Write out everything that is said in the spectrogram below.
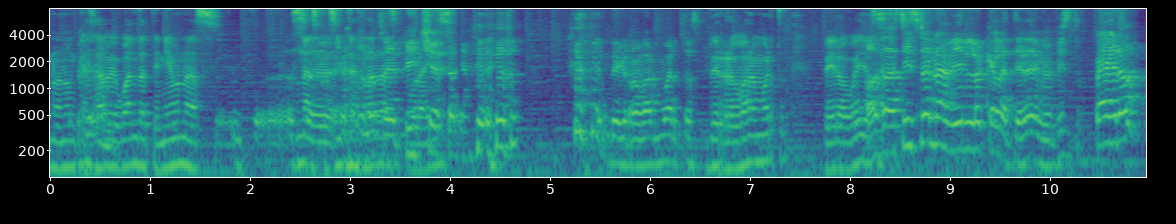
Uno nunca sabe. Wanda tenía unas O Unas sea, cositas unos raras por ahí. fetiches de robar muertos. de robar muertos. Pero, güey, o, O sea, sea, sí suena bien loca la teoría de Mephisto, pero.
